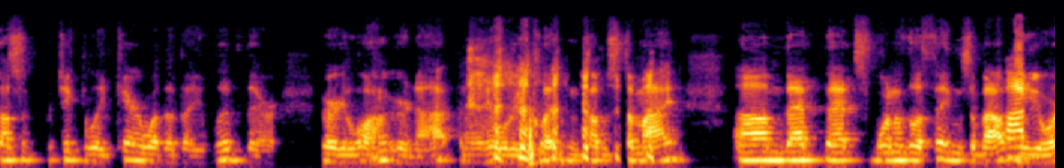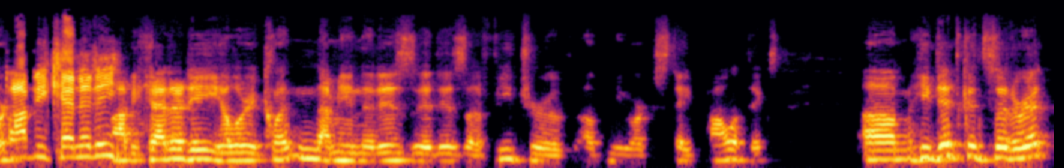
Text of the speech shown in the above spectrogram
doesn't particularly care whether they live there very long or not. Uh, Hillary Clinton comes to mind. Um, that that's one of the things about New York. Bobby Kennedy. Bobby Kennedy, Hillary Clinton. I mean, it is it is a feature of, of New York state politics. Um, he did consider it.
